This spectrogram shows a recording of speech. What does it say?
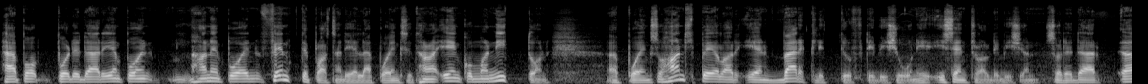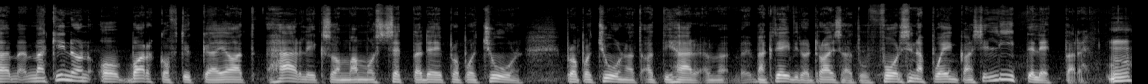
här på, på det där, en på en, han är på en femte plats när det gäller poängsitt. Han har 1,19 eh, poäng. Så han spelar i en verkligt tuff division, i, i Central Division. Så det där, äh, McKinnon och Barkov tycker jag att här liksom man måste sätta det i proportion proportion att, att de här äh, McDavid och Dreisaitl får sina poäng kanske lite lättare. Mm.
